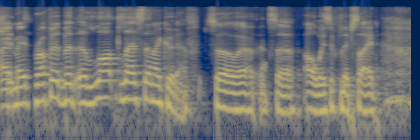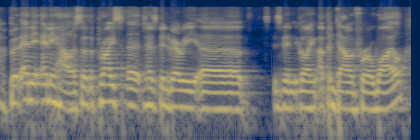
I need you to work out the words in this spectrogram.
I made profit, but a lot less than I could have. So uh, it's uh, always a flip side. But any anyhow, so the price uh, has been very uh, it's been going up and down for a while,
